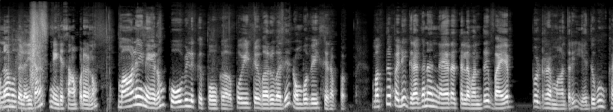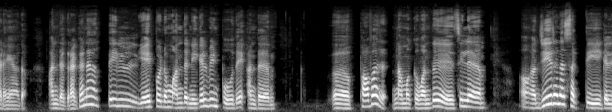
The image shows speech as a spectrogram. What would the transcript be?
உணவுகளை தான் நீங்கள் சாப்பிடணும். மாலை நேரம் கோவிலுக்கு போக போயிட்டு வருவது ரொம்பவே சிறப்பு. மற்றபடி கிரகண நேரத்தில் வந்து பயப்படுற மாதிரி எதுவும் கிடையாது. அந்த கிரகணத்தில் ஏற்படும் அந்த நிகழ்வின் போதே அந்த பவர் நமக்கு வந்து சில ஜீரண சக்திகள்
